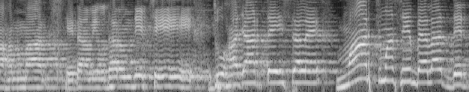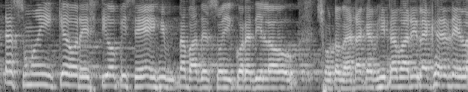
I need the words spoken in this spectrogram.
মাহমদ। এটা আমি উদাহরণ দিচ্ছি দু হাজার তেইশ সালে মার্চ মাসে বেলা দেড়টার সময় কেউ রেস্টি অফিসে হিমতাবাদে সই করে দিল। ছোট বেটাকে ভিটা বাড়ি লিখে দিল।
